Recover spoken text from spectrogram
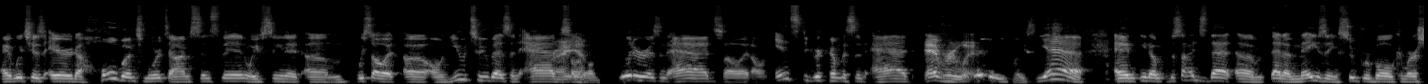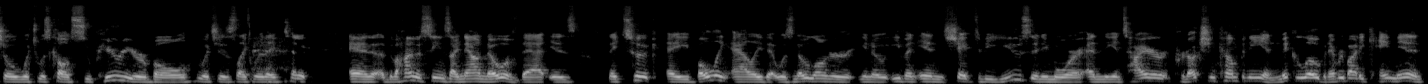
and which has aired a whole bunch more times since then. We've seen it, um, we saw it uh, on YouTube as an ad, right, saw it on Twitter as an ad, saw it on Instagram as an ad, everywhere, yeah. And you know, besides that, um, that amazing Super Bowl commercial, which was called Superior Bowl, which is like where they take and the behind the scenes I now know of that is they took a bowling alley that was no longer, you know, even in shape to be used anymore, and the entire production company and Michelob and everybody came in,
